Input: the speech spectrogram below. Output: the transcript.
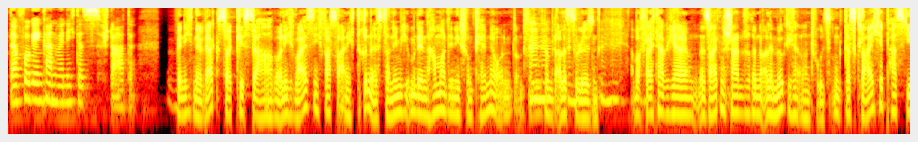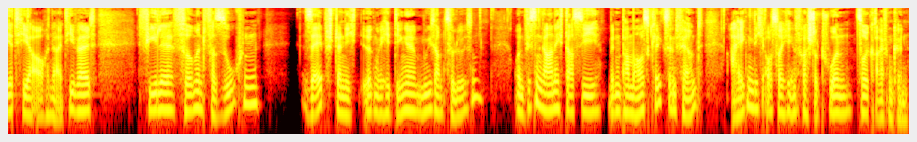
da vorgehen kann, wenn ich das starte. Wenn ich eine Werkzeugkiste habe und ich weiß nicht, was da eigentlich drin ist, dann nehme ich immer den Hammer, den ich schon kenne und, und versuche mhm, damit alles zu mhm, lösen. Mhm. Aber vielleicht habe ich ja eine Seitenschneide drin, alle möglichen anderen Tools. Und das Gleiche passiert hier auch in der IT-Welt. Viele Firmen versuchen, selbstständig irgendwelche Dinge mühsam zu lösen und wissen gar nicht, dass sie mit ein paar Mausklicks entfernt eigentlich auf solche Infrastrukturen zurückgreifen können.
